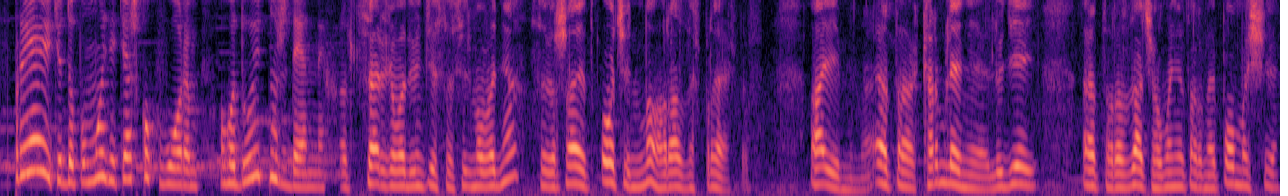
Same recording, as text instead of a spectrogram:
сприяють у допомозі тяжкохворим, годують нужденних. Церковь адвентистов седьмого дня совершает очень много разных проектов. А именно, это кормление людей, это раздача гуманитарной помощи,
